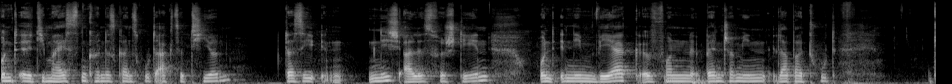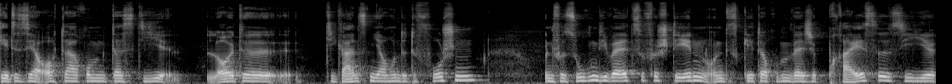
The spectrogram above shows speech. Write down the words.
Und äh, die meisten können das ganz gut akzeptieren, dass sie nicht alles verstehen. Und in dem Werk äh, von Benjamin Labatut geht es ja auch darum, dass die Leute die ganzen Jahrhunderte forschen und versuchen, die Welt zu verstehen. Und es geht darum, welche Preise sie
